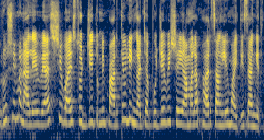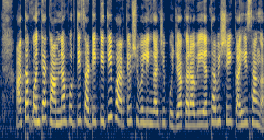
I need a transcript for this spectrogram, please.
ऋषी म्हणाले व्यासशिवाय सुज्जी तुम्ही पार्थिव लिंगाच्या पूजेविषयी आम्हाला फार चांगली माहिती सांगितली. आता कोणत्या कामनापूर्तीसाठी किती पार्थिव शिवलिंगाची पूजा करावी याच्याविषयी काही सांगा.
